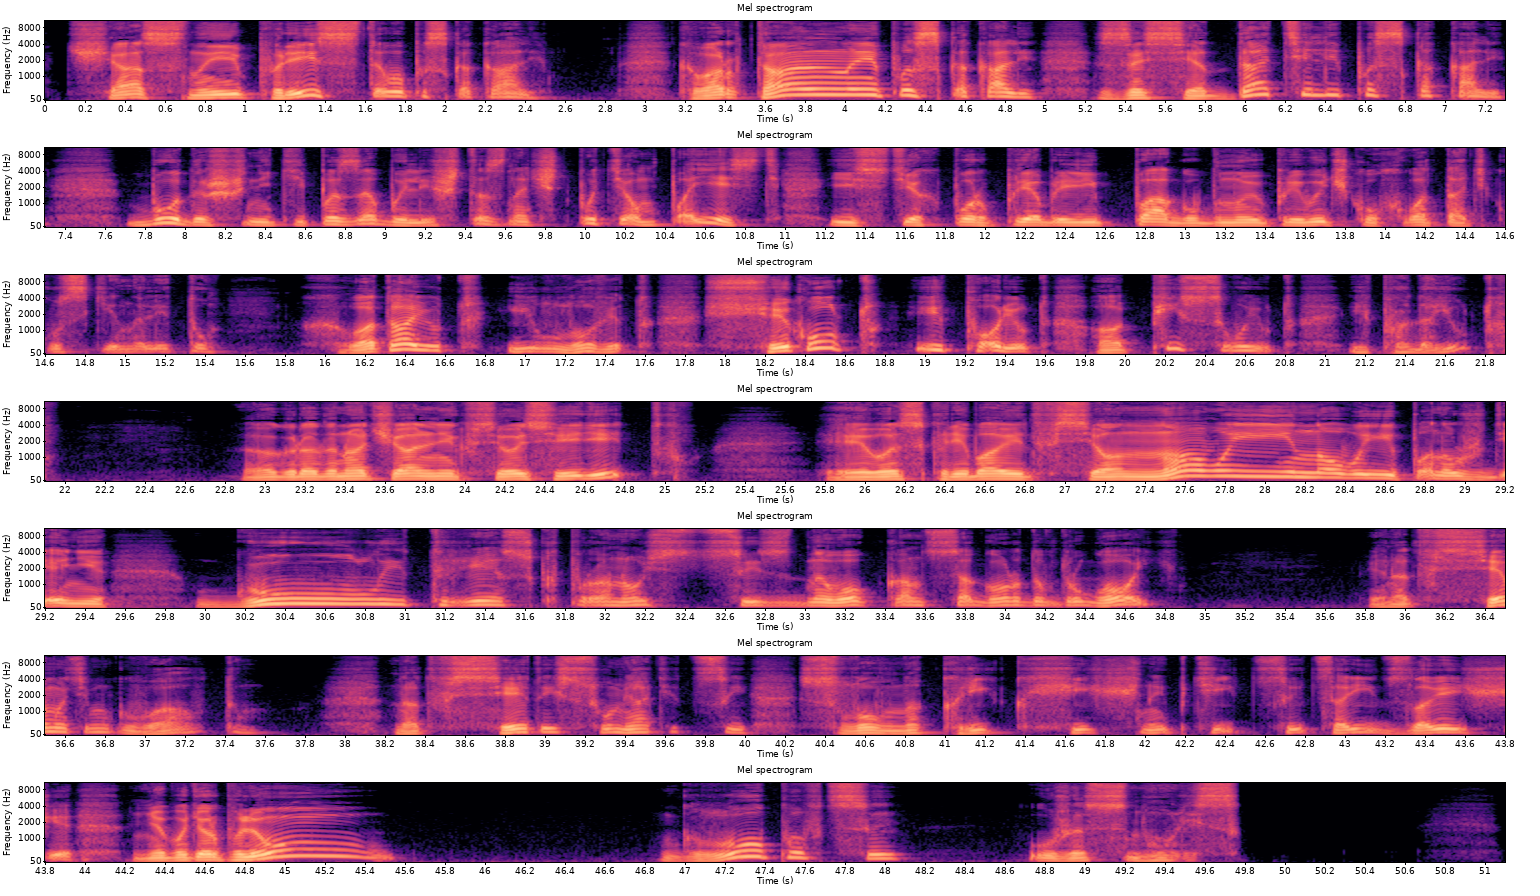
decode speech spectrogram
Частные приставы поскакали. Квартальные поскакали, заседатели поскакали, будошники позабыли, что значит путем поесть, и с тех пор приобрели пагубную привычку хватать куски на лету. Хватают и ловят, секут и порют, описывают и продают. А градоначальник все сидит и воскребает все новые и новые понуждения. Гул и треск проносится из одного конца города в другой. И над всем этим гвалтом над всей этой сумятицей, словно крик хищной птицы, царит зловеще «Не потерплю!» Глуповцы ужаснулись.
